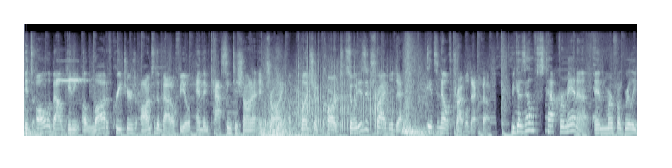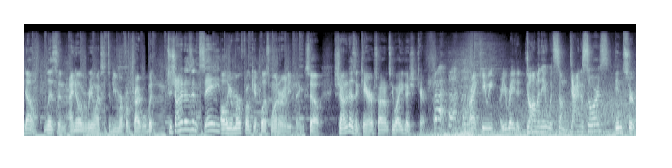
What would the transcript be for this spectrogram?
It's all about getting a lot of creatures onto the battlefield and then casting Tishana and drawing a bunch of cards. So it is a tribal deck. It's an elf tribal deck though. Because elves tap for mana and merfolk really don't. Listen, I know everybody wants it to be merfolk tribal, but Tishana doesn't say all your merfolk get plus one or anything. So Tishana doesn't care, so I don't see why you guys should care. All right, Kiwi, are you ready to dominate with some dinosaurs? Insert.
